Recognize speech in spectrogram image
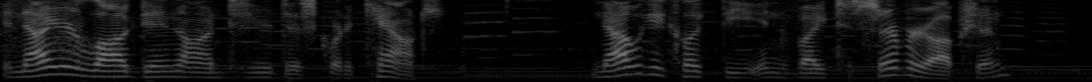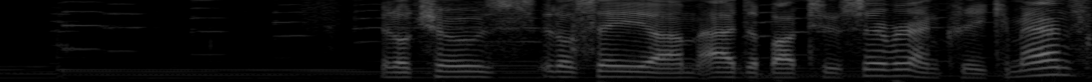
And now you're logged in onto your Discord account. Now we can click the Invite to Server option. It'll chose, it'll say um, add the bot to server and create commands,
